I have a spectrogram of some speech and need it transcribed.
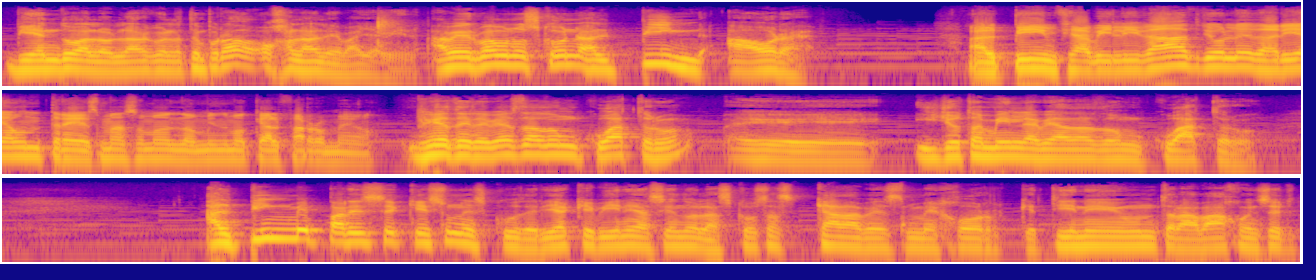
viendo a lo largo de la temporada. Ojalá le vaya bien. A ver, vámonos con Alpine ahora. Alpine, fiabilidad, yo le daría un 3, más o menos lo mismo que Alfa Romeo. Fíjate, le habías dado un 4 eh, y yo también le había dado un 4. Alpine me parece que es una escudería que viene haciendo las cosas cada vez mejor, que tiene un trabajo en serio.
